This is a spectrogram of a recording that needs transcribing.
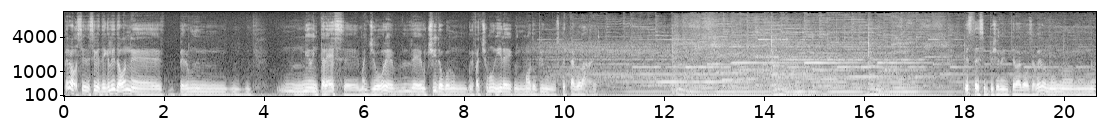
però si, si vede che le donne, per un, un, mio interesse maggiore, le uccido, con, le faccio morire in modo più spettacolare. Questa è semplicemente la cosa, però non, non,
